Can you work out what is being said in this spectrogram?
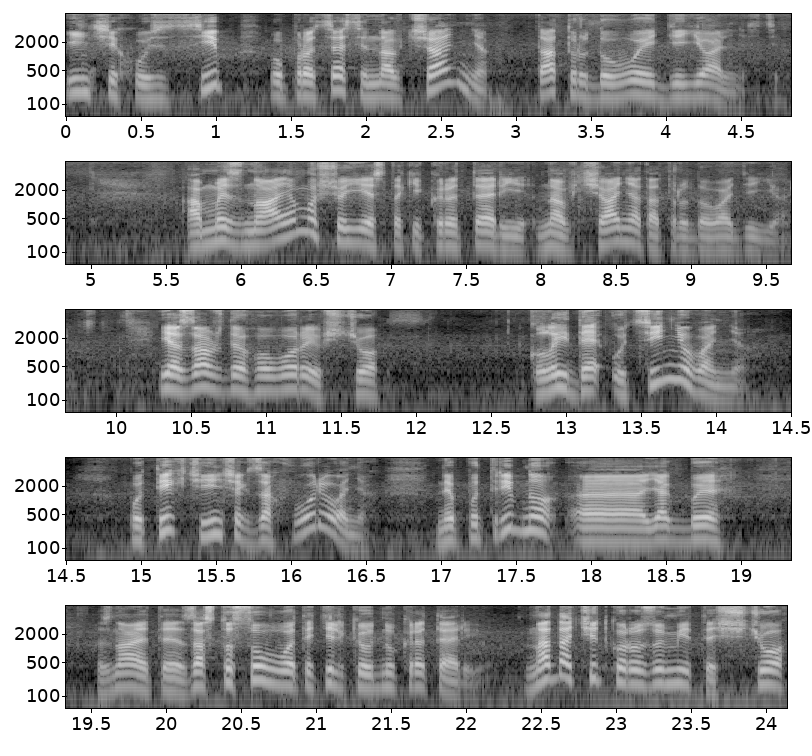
інших осіб у процесі навчання та трудової діяльності. А ми знаємо, що є такі критерії навчання та трудова діяльність. Я завжди говорив, що коли йде оцінювання по тих чи інших захворюваннях, не потрібно, е, якби, знаєте, застосовувати тільки одну критерію. Треба чітко розуміти, що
